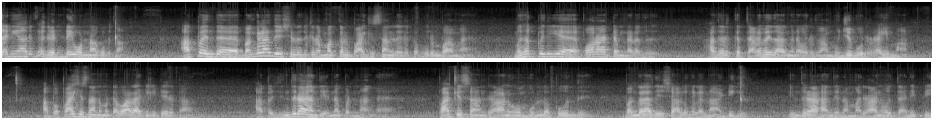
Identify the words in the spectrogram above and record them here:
தனியாக இருக்குது ரெண்டையும் ஒன்றா கொடுத்தான். அப்போ இந்த பங்களாதேஷில் இருக்கிற மக்கள் பாகிஸ்தானில் இருக்க விரும்பாமல் மிகப்பெரிய போராட்டம் நடந்தது. அதற்கு தலைமை தாங்கினவர் தான் முஜிபுர் ரஹ்மான். அப்போ பாகிஸ்தானை மட்டும் வாழாட்டிக்கிட்டே இருக்காங்க. அப்போ இந்திரா காந்தி என்ன பண்ணாங்க? பாகிஸ்தான் இராணுவம் உள்ளே புகுந்து பங்களாதேஷ் ஆளுங்களெல்லாம் அடிக்குது. இந்திரா காந்தி நம்ம இராணுவத்தை அனுப்பி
